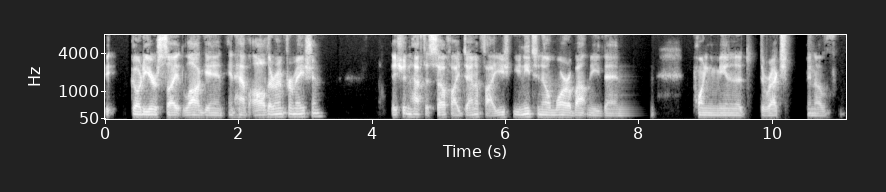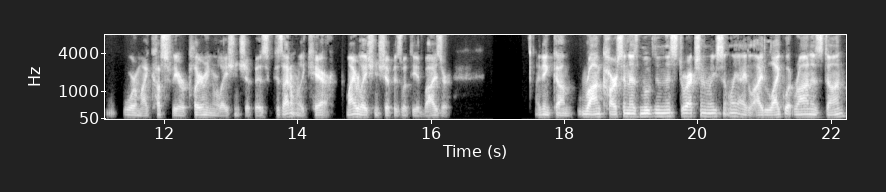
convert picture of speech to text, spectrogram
be, go to your site, log in, and have all their information? They shouldn't have to self-identify. You you need to know more about me than pointing me in the direction of where my custody or clearing relationship is because I don't really care. My relationship is with the advisor. I think um, Ron Carson has moved in this direction recently. I, I like what Ron has done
